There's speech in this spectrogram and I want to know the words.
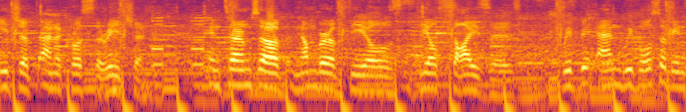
Egypt and across the region. In terms of number of deals, deal sizes, we've been, and we've also been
